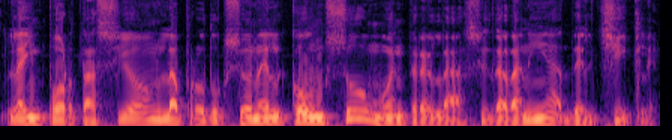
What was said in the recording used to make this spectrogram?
la importación, la producción, el consumo entre la ciudadanía del chicle.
